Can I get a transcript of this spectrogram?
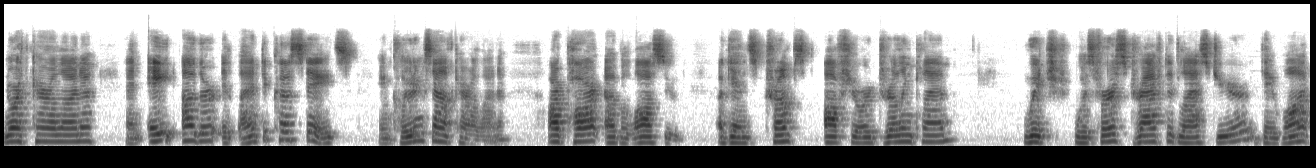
North Carolina and eight other Atlantic coast states, including South Carolina, are part of a lawsuit against Trump's offshore drilling plan, which was first drafted last year. They want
